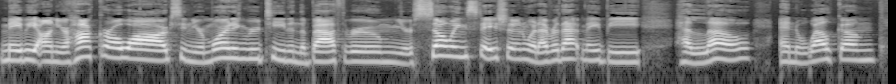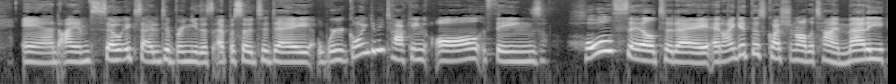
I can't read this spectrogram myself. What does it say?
maybe on your hot girl walks, in your morning routine in the bathroom, your sewing station, whatever that may be. Hello and welcome. And I am so excited to bring you this episode today. We're going to be talking all things wholesale today. And I get this question all the time Maddie,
